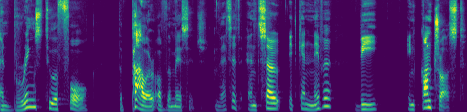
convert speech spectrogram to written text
and brings to a fore the power of the message. That's it. And so it can never be in contrast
